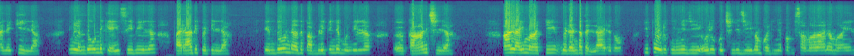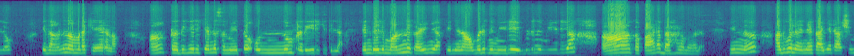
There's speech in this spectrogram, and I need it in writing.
അനക്കിയില്ല? നിങ്ങൾ എന്തുകൊണ്ട് കെ സി ബിയിൽ പരാതിപ്പെട്ടില്ല? എന്തുകൊണ്ട് അത് പബ്ലിക്കിന്റെ മുന്നിൽ കാണിച്ചില്ല? ആ ലൈൻ മാറ്റി വിടേണ്ടതല്ലായിരുന്നോ? ഇപ്പൊ ഒരു കുഞ്ഞു ജീ ഒരു കൊച്ചിന്റെ ജീവൻ പൊരിഞ്ഞപ്പം സമാധാനമായല്ലോ? ഇതാണ് നമ്മുടെ കേരളം. ആ പ്രതികരിക്കേണ്ട സമയത്ത് ഒന്നും പ്രതികരിക്കത്തില്ല. എന്തെങ്കിലും വന്നു കഴിഞ്ഞാൽ പിന്നെ അവിടുന്ന് മീഡിയ ഇവിടുന്ന് മീഡിയ ആ പാട ബഹളമാണ് ഇന്ന് അതുപോലെ തന്നെ കഴിഞ്ഞ പ്രാവശ്യം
